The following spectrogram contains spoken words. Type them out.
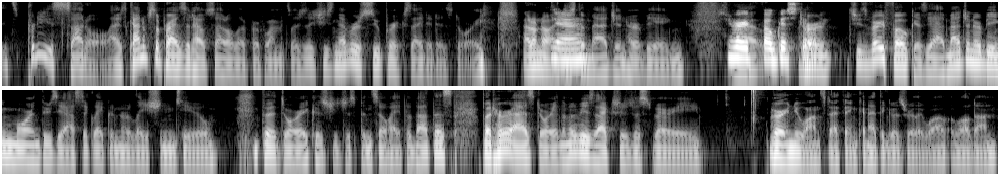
it's pretty subtle. I was kind of surprised at how subtle her performance was. Like she's never super excited as Dory. I don't know. Yeah. I just imagine her being she's very uh, focused. Her, she's very focused. Yeah, imagine her being more enthusiastic, like in relation to the Dory, because she's just been so hype about this. But her as Dory in the movie is actually just very, very nuanced. I think, and I think it was really well well done.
